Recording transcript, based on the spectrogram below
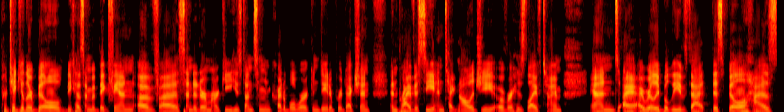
particular bill because I'm a big fan of uh, Senator Markey. He's done some incredible work in data protection and privacy and technology over his lifetime. And I, I really believe that this bill has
